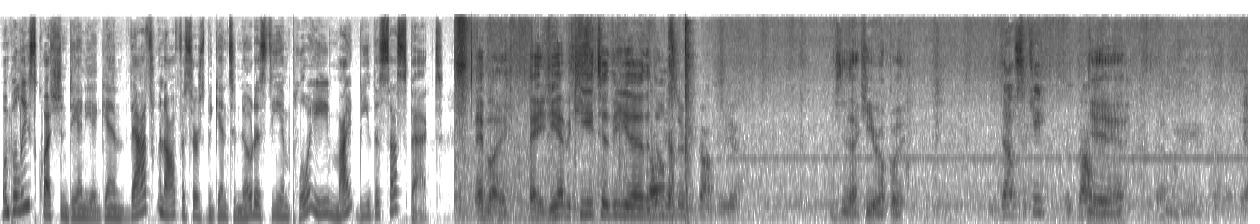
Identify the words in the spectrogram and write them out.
When police question Danny again, that's when officers begin to notice the employee might be the suspect. Hey, buddy. Hey, do you have a key to the uh, the Oh, yeah, dumpster? the dumpster, yeah. Let's need that key real quick. The dumpster key? The dumpster. Yeah. Damn, my hand covered. Yeah,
